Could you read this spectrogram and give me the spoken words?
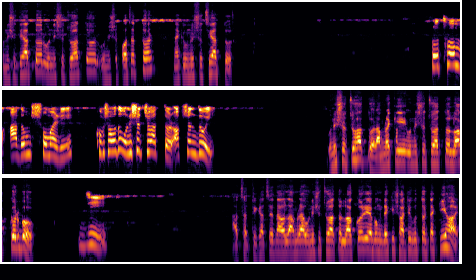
উনিশশো তিয়াত্তর উনিশশো চুয়াত্তর উনিশশো পঁচাত্তর নাকি উনিশশো ছিয়াত্তর? প্রথম আদমশুমারি খুব সম্ভবত উনিশশো চুয়াত্তর অপশন দুই। উনিশশো চুয়াত্তর আমরা কি উনিশশো চুয়াত্তর লক করব? জি। আচ্ছা ঠিক আছে, তাহলে আমরা উনিশশো চুয়াত্তর লক করি এবং দেখি সঠিক উত্তরটা কি হয়।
